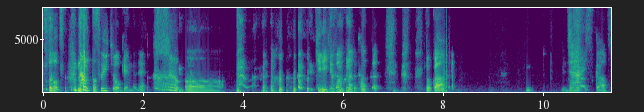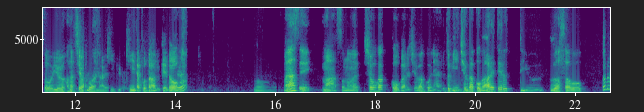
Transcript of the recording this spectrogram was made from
そうそう、なんと水長剣でね、な。切り刻まなあかんから。とか、じゃないですか？そういう話は聞いたことあるけど、え？うん。まあ、なぜ、まあ、その小学校から中学校に入るときに中学校が荒れてるっていう噂を、それ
